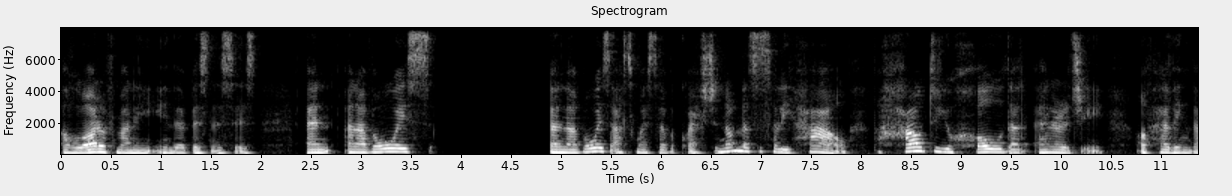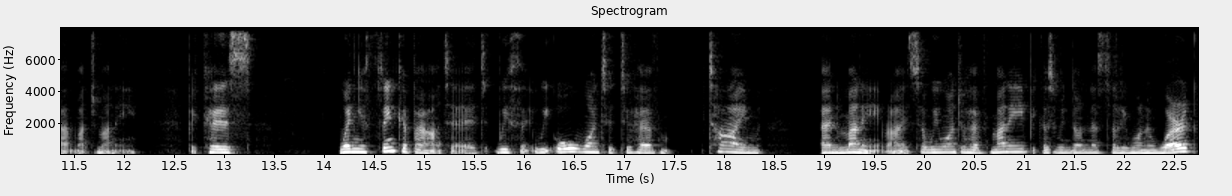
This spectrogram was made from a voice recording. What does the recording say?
a lot of money in their businesses. And and I've always and I've always asked myself a question not necessarily how but how do you hold that energy of having that much money? Because when you think about it we th- we all wanted to have time and money right? So we want to have money because we don't necessarily want to work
